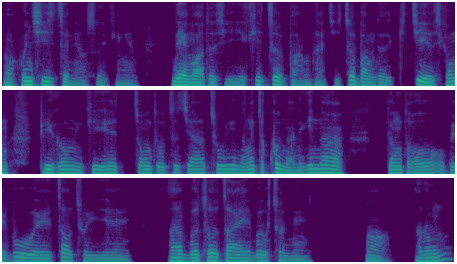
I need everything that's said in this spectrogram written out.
哦，分析诊疗室的经验。另外就是伊去做别项代志，做别项代志指的是讲，比如讲伊去中途之家处理两个足困难的囡仔，中途有爸母的走出去的，啊，无所在无存的，哦，啊，拢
